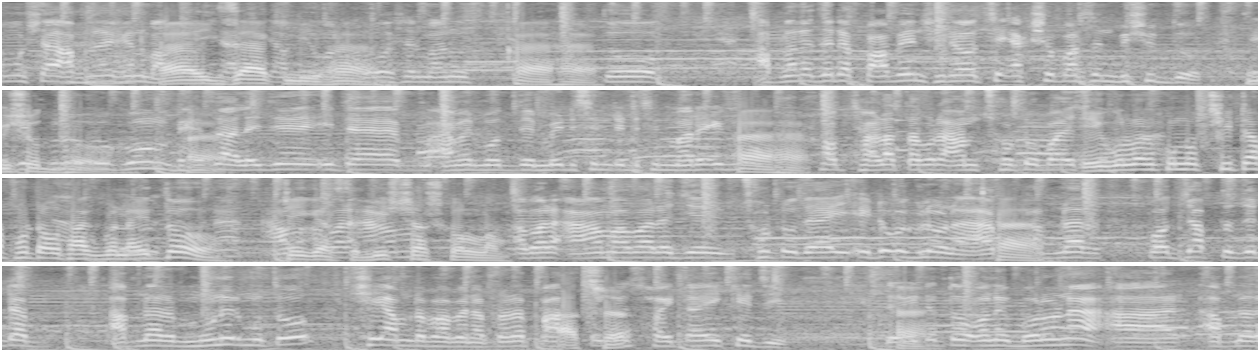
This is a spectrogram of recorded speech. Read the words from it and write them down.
সমস্যা আপনার এখানে হ্যাঁ, আমি হ্যাঁ। মানুষ হ্যাঁ হ্যাঁ তো আপনারা যেটা পাবেন সেটা হচ্ছে একশো পার্সেন্ট বিশুদ্ধ বিশুদ্ধ, রকম ভেজাল এই যে এটা আমের মধ্যে মেডিসিন টেডিসিন মারে হ্যাঁ, হ্যাঁ। সব ছাড়া তারপরে আম ছোট পাই এগুলোর কোনো ছিটা ফোটাও থাকবে না এই তো ঠিক আছে বিশ্বাস করলাম আবার আম আবার যে ছোট দেয় এটা ওইগুলো না হ্যাঁ। আপনার পর্যাপ্ত যেটা আপনার মনের মতো সেই আমটা পাবেন আপনারা পাঁচ আচ্ছা। থেকে ছয় কেজি হ্যাঁ। এটা তো অনেক বড় না আর আপনার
